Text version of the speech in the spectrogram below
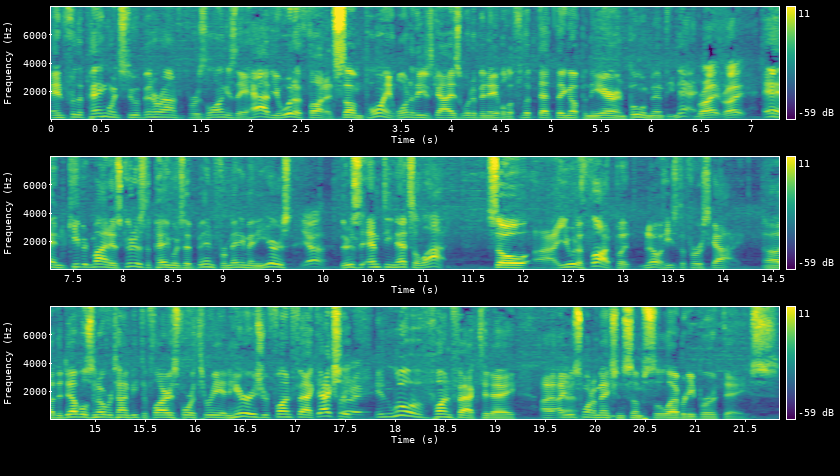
And for the Penguins to have been around for as long as they have, you would have thought at some point one of these guys would have been able to flip that thing up in the air and boom, empty net. Right, right. And keep in mind, as good as the Penguins have been for many, many years, Yeah. there's empty nets a lot. So uh, you would have thought, but no, he's the first guy. Uh, the Devils in overtime beat the Flyers 4 3. And here is your fun fact. Actually, All right. in lieu of a fun fact today, I, I just want to mention some celebrity birthdays.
